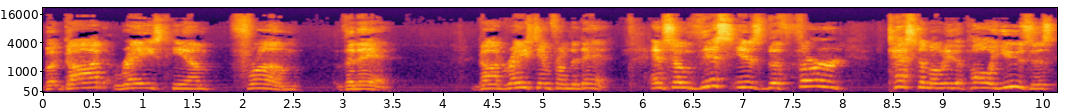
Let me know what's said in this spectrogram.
But God raised him from the dead. God raised him from the dead. And so this is the third testimony that Paul uses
